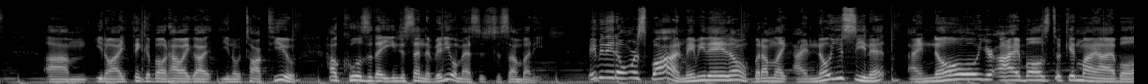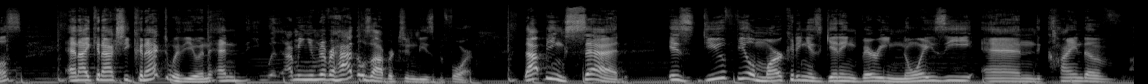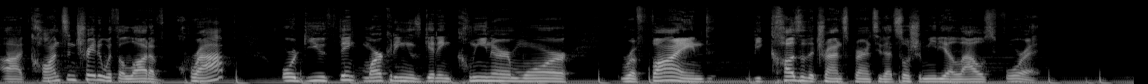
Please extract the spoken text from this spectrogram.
Um, you know, I think about how I got, you know, talk to you. How cool is it that you can just send a video message to somebody? Maybe they don't respond, maybe they don't, but I'm like, I know you've seen it. I know your eyeballs took in my eyeballs, and I can actually connect with you. And and I mean, you've never had those opportunities before. That being said, is do you feel marketing is getting very noisy and kind of uh, concentrated with a lot of crap, or do you think marketing is getting cleaner, more refined because of the transparency that social media allows for it?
